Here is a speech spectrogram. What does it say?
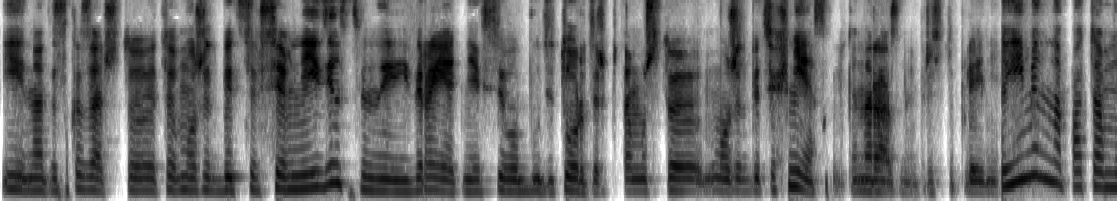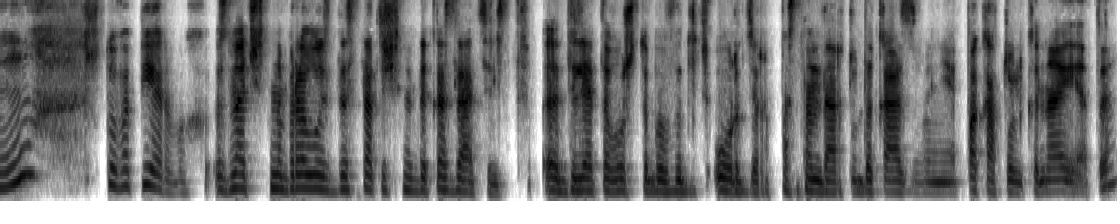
и надо сказать, что это может быть совсем не единственный, и вероятнее всего будет ордер, потому что может быть их несколько на разные преступления. Именно потому, что, во-первых, значит, набралось достаточно доказательств э, для того, чтобы выдать ордер по стандарту доказывания, пока только на это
